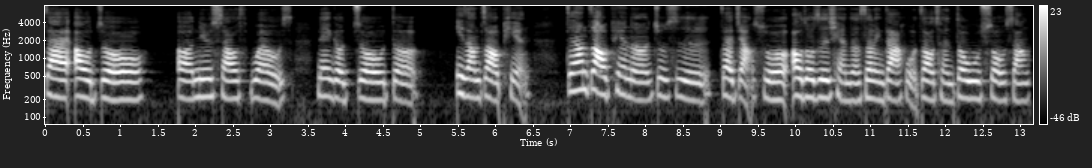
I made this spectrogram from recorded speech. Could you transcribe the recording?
在澳洲呃 New South Wales 那个州的一张照片。这张照片呢，就是在讲说澳洲之前的森林大火造成动物受伤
